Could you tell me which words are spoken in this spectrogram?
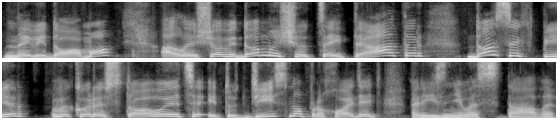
невідомо. Але що відомо, що цей театр до сих пір використовується, і тут дійсно проходять різні вистави.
